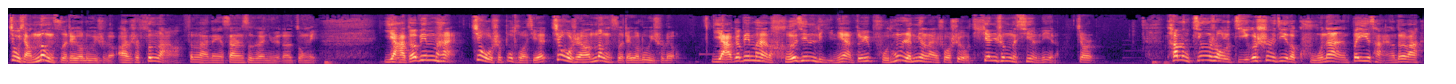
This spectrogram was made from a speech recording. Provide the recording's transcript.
就想弄死这个路易十六啊，是芬兰啊，芬兰那个三十四岁女的总理。雅各宾派就是不妥协，就是要弄死这个路易十六。雅各宾派的核心理念对于普通人民来说是有天生的吸引力的，就是他们经受了几个世纪的苦难悲惨啊，对吧？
